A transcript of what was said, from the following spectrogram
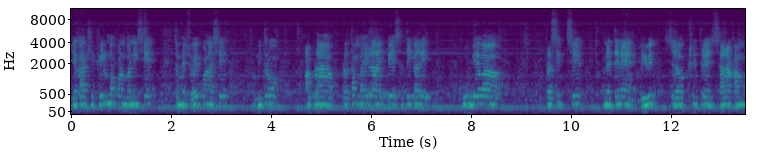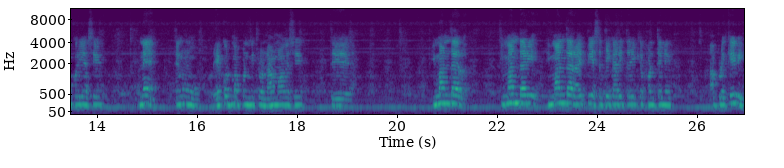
એક આખી ફિલ્મ પણ બની છે. તમે જોઈ પણ હશે. તો મિત્રો, આપણા પ્રથમ મહિલા આઈપીએસ અધિકારી ખૂબ એવા પ્રસિદ્ધ છે. અને તેને વિવિધ ક્ષેત્રે સારા કામો કર્યા છે. અને તેનું રેકોર્ડમાં પણ મિત્રો નામ આવે છે. તે ઈમાનદાર, ઈમાનદારી, ઈમાનદાર આઈપીએસ અધિકારી તરીકે પણ તેને આપણે કહેવી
